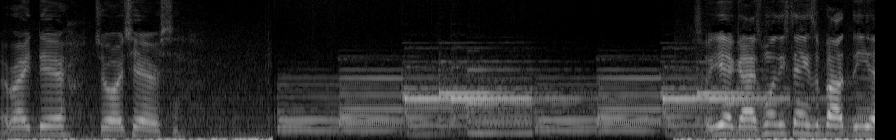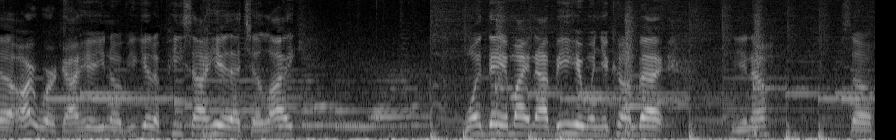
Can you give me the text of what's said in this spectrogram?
right there, George Harrison. So yeah, guys, one of these things about the uh, artwork out here, you know, if you get a piece out here that you like, one day it might not be here when you come back, you know? So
